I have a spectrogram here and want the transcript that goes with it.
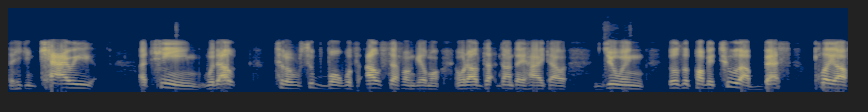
that he can carry a team without to the Super Bowl without Stephon Gilmore and without Dont'a Hightower doing. Those are probably two of our best playoff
